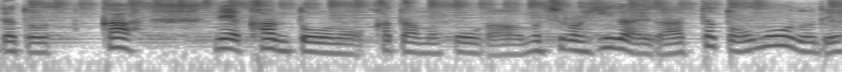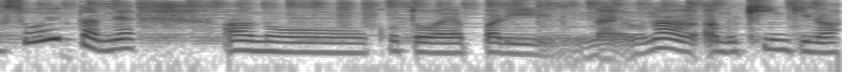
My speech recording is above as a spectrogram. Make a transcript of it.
だとか、ね、関東の方の方がもちろん被害があったと思うので、そういったね、あのー、ことはやっぱり、なんやろな、あの、近畿の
